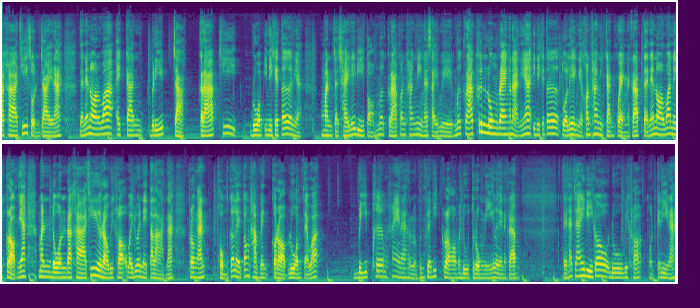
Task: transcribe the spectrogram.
ราคาที่สนใจนะ แต่แน่นอนว่าไอการบรีฟจากกราฟที่รวมอินดิเคเตอร์เนี่ยมันจะใช้ได้ดีต่อเมื่อกราฟค่อนข้างนิ่งและไซเวย์เมื่อกราฟขึ้นลงแรงขนาดเนี้อินดิเคเตอร์ตัวเลขเนี่ยค่อนข้างมีการแกว่งนะครับ แต่แน่นอนว่าในกรอบเนี้ยมันโดนราคาที่เราวิเคราะห์ไว้ด้วยในตลาดนะ เพราะงั้นผมก็เลยต้องทำเป็นกรอบรวม แต่ว่าบรีฟเพิ่มให้นะสำหรับเพื่อนๆที่กรอมาดูตรงนี้เลยนะครับ แต่ถ้าจะให้ดีก็ดูวิเคราะห์หมดก็ดีนะ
